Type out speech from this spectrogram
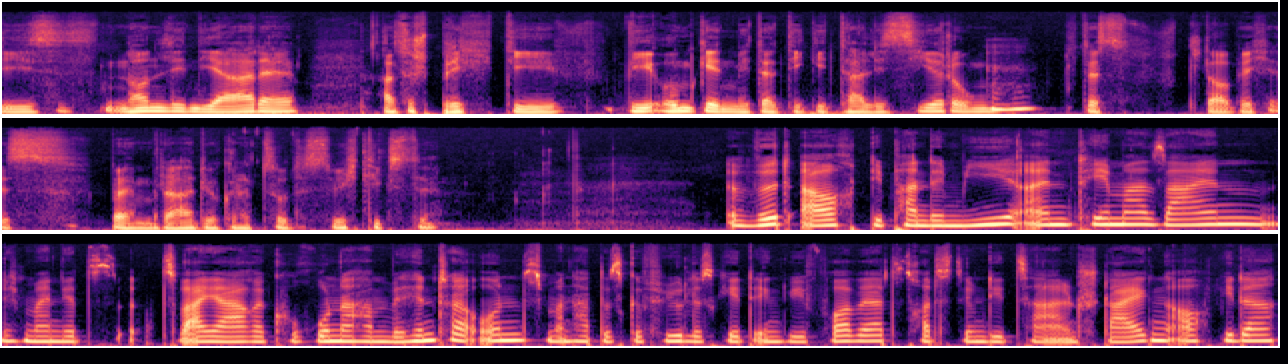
dieses Nonlineare, also sprich, die, wie umgehen mit der Digitalisierung, mhm. das glaube ich, ist beim Radio gerade so das Wichtigste. Wird auch die Pandemie ein Thema sein? Ich meine, jetzt zwei Jahre Corona haben wir hinter uns. Man hat das Gefühl, es geht irgendwie vorwärts. Trotzdem, die Zahlen steigen auch wieder.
